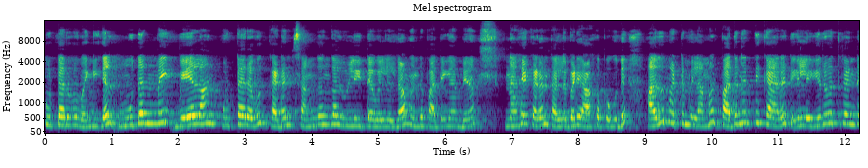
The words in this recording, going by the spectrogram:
கூட்டுறவு வங்கிகள் முதன்மை வேளாண் கூட்டுறவு கடன் சங்கங்கள் உள்ளிட்டவைகள் தான் வந்து பார்த்தீங்க அப்படின்னா நகைக்கடன் தள்ளுபடி ஆக போகுது. அது மட்டும் இல்லாமல் பதினெட்டு கேரட் இல்லை இருபத்தி ரெண்டு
